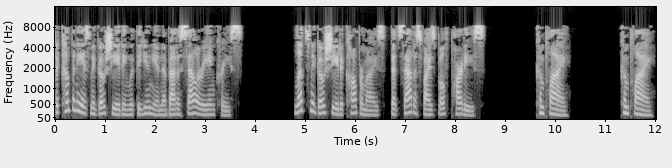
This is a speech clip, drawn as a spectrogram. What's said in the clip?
The company is negotiating with the union about a salary increase. Let's negotiate a compromise that satisfies both parties. Comply. Comply.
